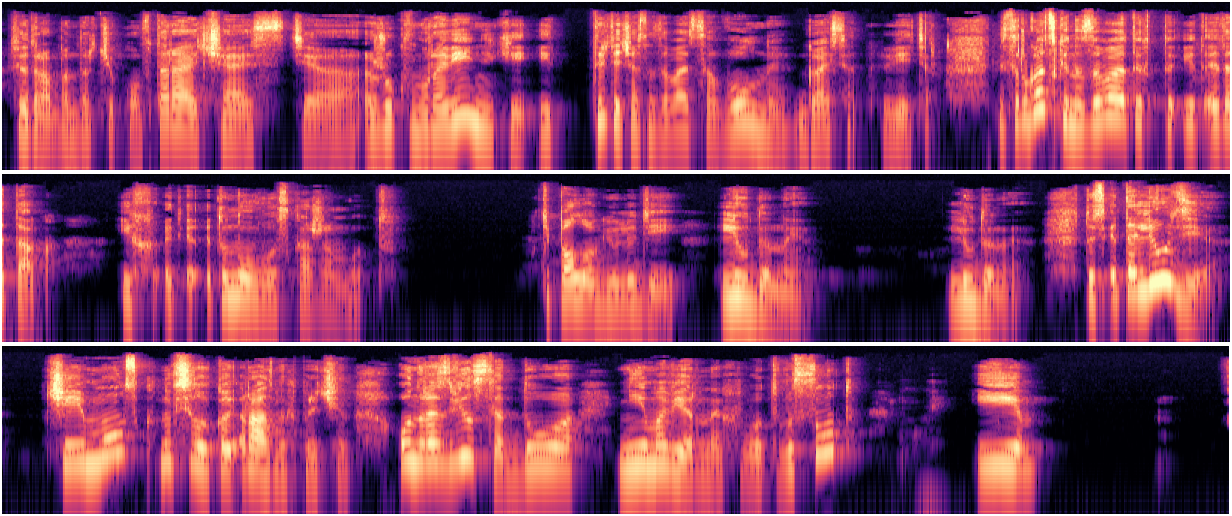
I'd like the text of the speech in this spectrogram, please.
Федора Бондарчуком. Вторая часть э, «Жук в муравейнике» и третья часть называется «Волны гасят ветер». И Стругацкие называют их это так, их, э, э, эту новую, скажем, вот типологию людей. Люданы. Люданы. То есть это люди, чей мозг, ну в силу разных причин, он развился до неимоверных вот высот, и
